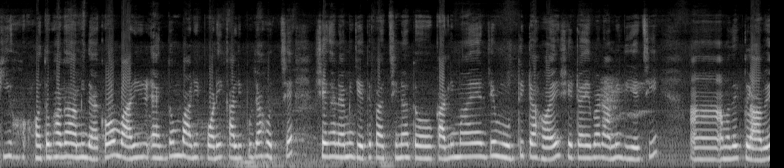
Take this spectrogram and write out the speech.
কি হতভাগা আমি দেখো, বাড়ির, একদম বাড়ির পরে কালী পূজা হচ্ছে, সেখানে আমি যেতে পারছি না। তো কালী মায়ের যে মূর্তিটা হয়, সেটা এবার আমি দিয়েছি আমাদের ক্লাবে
